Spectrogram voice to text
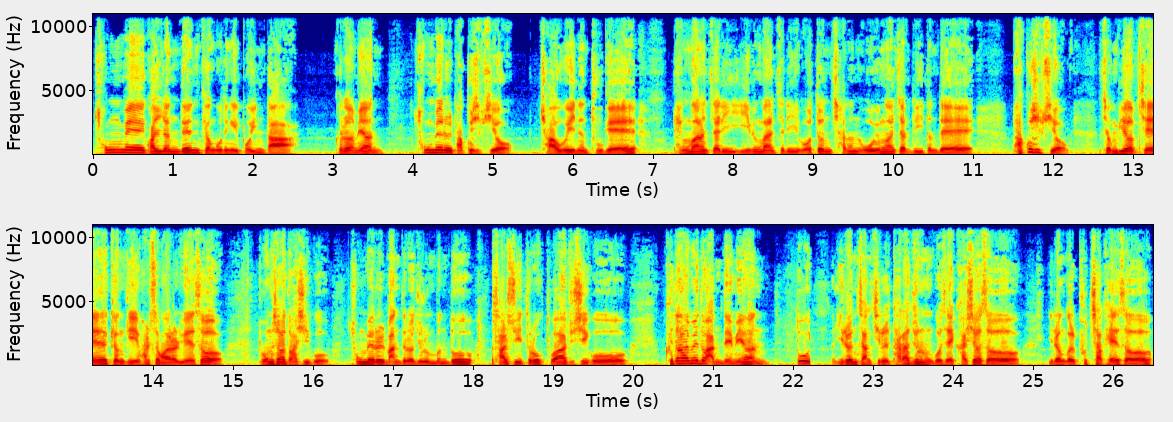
총매 관련된 경고등이 보인다. 그러면 총매를 바꾸십시오. 좌우에 있는 두 개, 100만 원짜리, 200만 원짜리, 어떤 차는 500만 원짜리도 있던데, 바꾸십시오. 정비업체 경기 활성화를 위해서 봉사도 하시고, 총매를 만들어 주는 분도 살 수 있도록 도와주시고, 그 다음에도 안 되면 또 이런 장치를 달아주는 곳에 가셔서 이런 걸 부착해서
